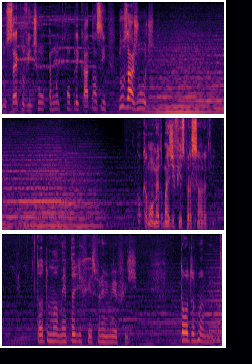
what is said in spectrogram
No século XXI é muito complicado. Então, assim, nos ajude. Qual que é o momento mais difícil para a senhora aqui? Todo momento é difícil para mim, meu filho. Todo momento.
